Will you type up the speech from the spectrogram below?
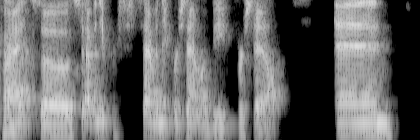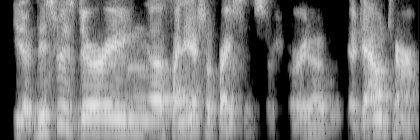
Okay. Right? So 70 70% would be for sale. And you know, this was during a financial crisis or, or you know, a downturn.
